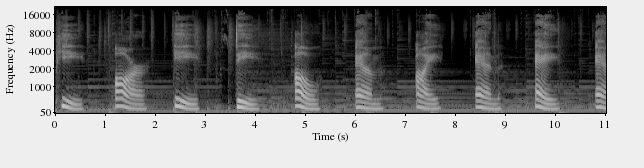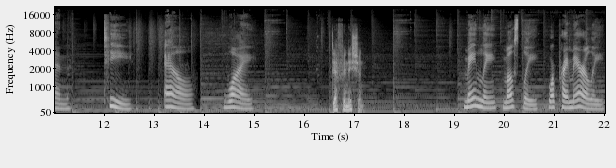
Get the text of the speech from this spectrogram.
P R E D O M I N A N T L Y Definition. Mainly, mostly, or primarily,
